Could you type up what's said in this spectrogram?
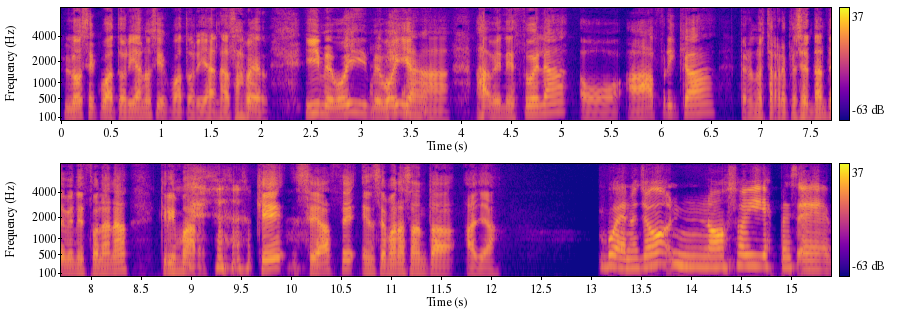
los ecuatorianos y ecuatorianas. A ver, y me voy, me voy a, a Venezuela o a África pero nuestra representante venezolana, Crismar, ¿qué se hace en Semana Santa allá? Bueno, yo no soy eh,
